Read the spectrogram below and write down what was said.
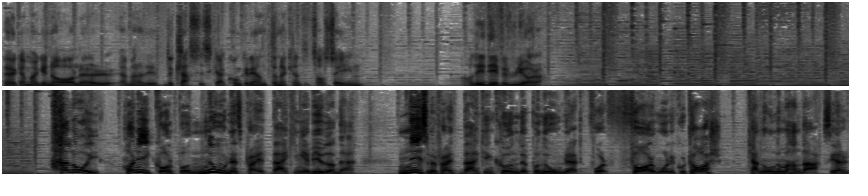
Höga marginaler, jag menar det, det klassiska, konkurrenterna kan inte ta sig in. Ja, det är det vi vill göra. Halloj! Har ni koll på Nordnets Private Banking-erbjudande? Ni som är Private Banking-kunder på Nordnet får förmånlig courtage, kanon om att handla aktier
